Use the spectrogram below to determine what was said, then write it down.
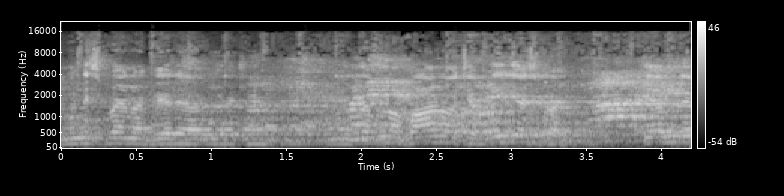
મનીષભાઈના ઘરે આવ્યા છીએ તેમનો ભાણો છે બ્રિજેશભાઈ તેમને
